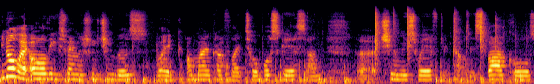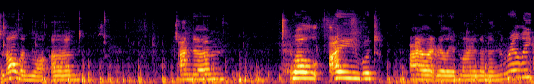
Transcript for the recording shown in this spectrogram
you know, like all these famous YouTubers, like on Minecraft, like Tobuscus and uh, Chimney Swift and CaptainSparklez and all them lot. Um, and um, well, I would, I like really admire them and they're really,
